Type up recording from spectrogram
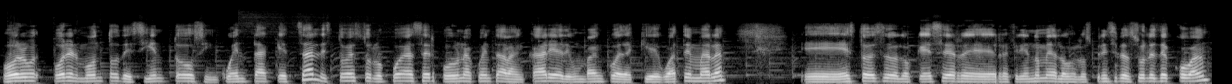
por, por, el monto de 150 quetzales. Todo esto lo puede hacer por una cuenta bancaria de un banco de aquí de Guatemala eh, esto es lo que es eh, refiriéndome a los, príncipes azules de Cobán.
